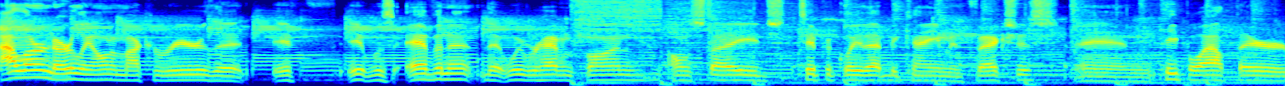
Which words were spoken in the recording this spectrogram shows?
I learned early on in my career that if it was evident that we were having fun on stage. Typically that became infectious and people out there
